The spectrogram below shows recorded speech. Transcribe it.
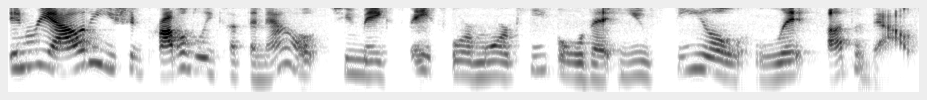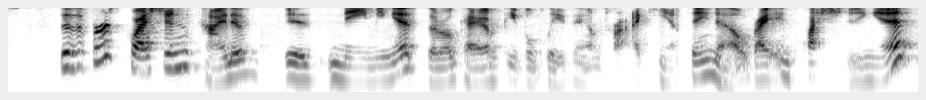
in reality, you should probably cut them out to make space for more people that you feel lit up about. So the first question kind of is naming it. So, okay, I'm people pleasing. I'm trying, I can't say no, right? And questioning it.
